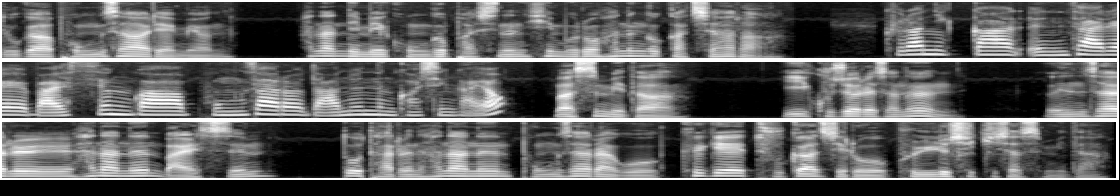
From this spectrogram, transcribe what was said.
누가 봉사하려면 하나님이 공급하시는 힘으로 하는 것 같이 하라. 그러니까 은사를 말씀과 봉사로 나누는 것인가요? 맞습니다. 이 구절에서는 은사를 하나는 말씀, 또 다른 하나는 봉사라고 크게 두 가지로 분류시키셨습니다.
